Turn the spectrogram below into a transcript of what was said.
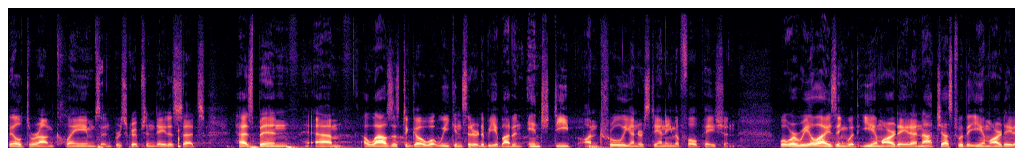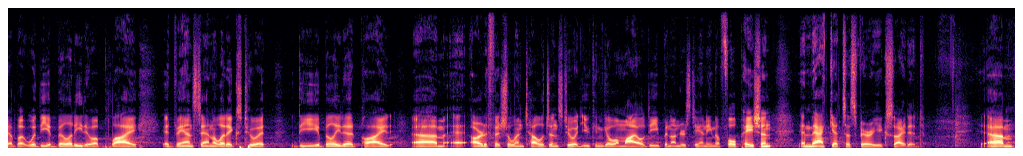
built around claims and prescription data sets has been, um, allows us to go what we consider to be about an inch deep on truly understanding the full patient. What we're realizing with EMR data, not just with the EMR data, but with the ability to apply advanced analytics to it, the ability to apply um, artificial intelligence to it, you can go a mile deep in understanding the full patient, and that gets us very excited. Um,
